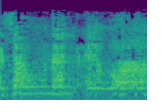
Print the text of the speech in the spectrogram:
تجسون العظام.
